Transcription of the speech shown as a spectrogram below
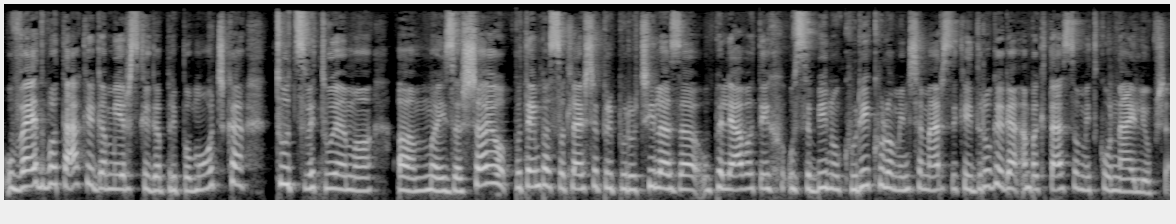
uvedbo takega merskega pripomočka tudi svetujemo um, MIZŠ-ju, potem pa so tle še priporočila za upeljavo teh vsebin v kurikulum in še marsikaj drugega, ampak ta so mi tako najljubša.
